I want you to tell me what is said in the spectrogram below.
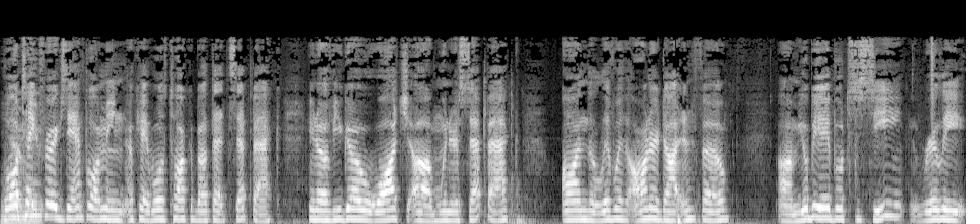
well, know, take maybe- for example. I mean, okay, we'll talk about that setback. You know, if you go watch um, Winter Setback on the livewithhonor.info, um, you'll be able to see really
